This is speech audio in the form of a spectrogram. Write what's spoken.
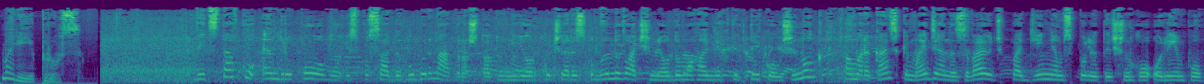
Марії Прус. Відставку Ендрю Куому із посади губернатора штату Нью-Йорку через обвинувачення у домаганнях від кількох жінок американські медіа називають падінням з політичного олімпу.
